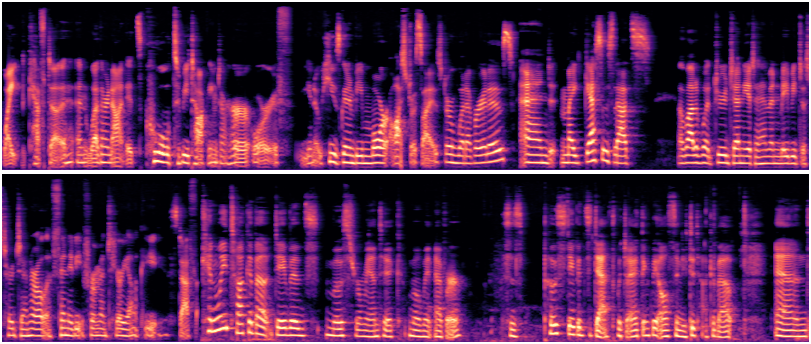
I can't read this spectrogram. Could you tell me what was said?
white kefta and whether or not it's cool to be talking to her or if, you know, he's going to be more ostracized or whatever it is. And my guess is that's a lot of what drew Jenya to him and maybe just her general affinity for materiality stuff. Can we talk about David's most romantic moment ever? This is post David's death, which I think we also need to talk about. And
